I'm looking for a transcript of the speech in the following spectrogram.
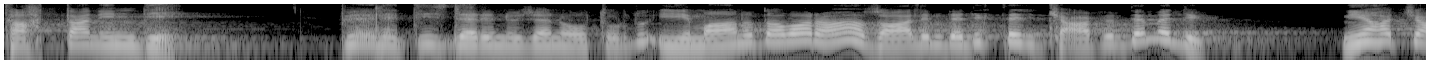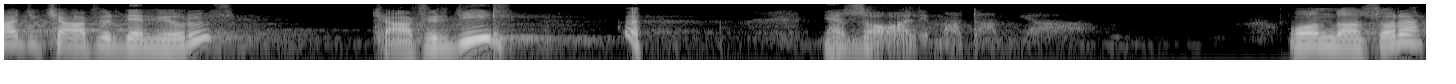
tahttan indi. Böyle dizlerin üzerine oturdu. İmanı da var ha. Zalim dedik de kafir demedik. Niye haccacı kafir demiyoruz? Kafir değil. ne zalim adam. Ondan sonra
